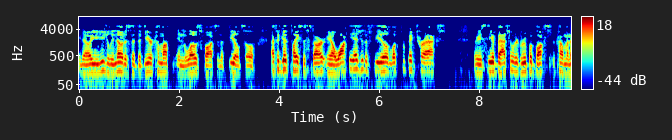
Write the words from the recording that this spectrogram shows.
you know, you usually notice that the deer come up in low spots in the field. So that's a good place to start. You know, walk the edge of the field, look for big tracks. When you see a bachelor group of bucks that are coming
